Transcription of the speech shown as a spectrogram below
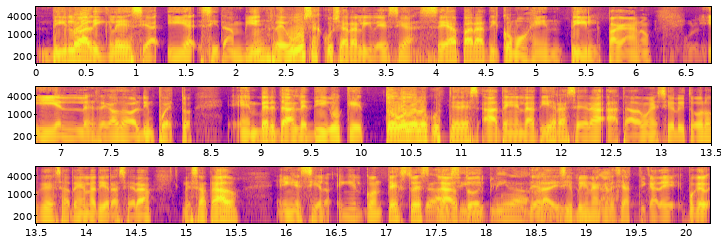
dilo a la iglesia. Y eh, si también rehúsa escuchar a la iglesia, sea para ti como gentil pagano y el recaudador de impuestos. En verdad les digo que todo lo que ustedes aten en la tierra será atado en el cielo y todo lo que desaten en la tierra será desatado en el cielo. En el contexto es la, disciplina, de la disciplina eclesiástica. De, porque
